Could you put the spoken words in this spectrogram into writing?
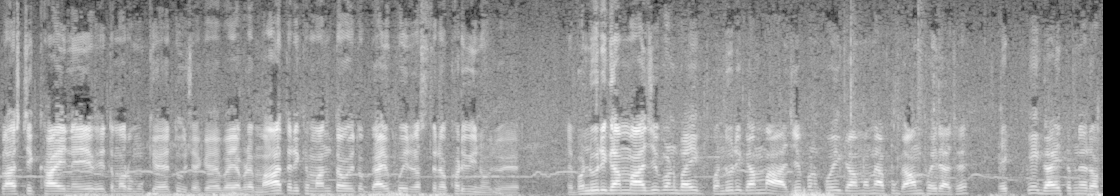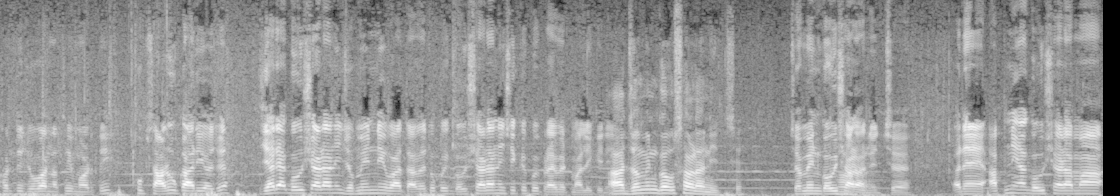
પ્લાસ્ટિક ખાય ને એ તમારું મુખ્ય હેતુ છે કે ભાઈ આપણે મા તરીકે માનતા હોય તો ગાય કોઈ રસ્તે રખડવી ન જોઈએ. ને ભંડુરી ગામમાં આજે પણ ભાઈ ભંડુરી ગામમાં આજે પણ કોઈ ગામ અમે આખું ગામ ફર્યા છે એક ગાય તમને રખડતી જોવા નથી મળતી. ખૂબ સારું કાર્ય છે. જ્યારે આ ગૌશાળાની જમીનની વાત આવે તો કોઈ ગૌશાળાની છે કે કોઈ પ્રાઇવેટ માલિકીની? આ જમીન ગૌશાળાની જ છે. જમીન ગૌશાળાની જ છે. અને આપની આ ગૌશાળામાં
